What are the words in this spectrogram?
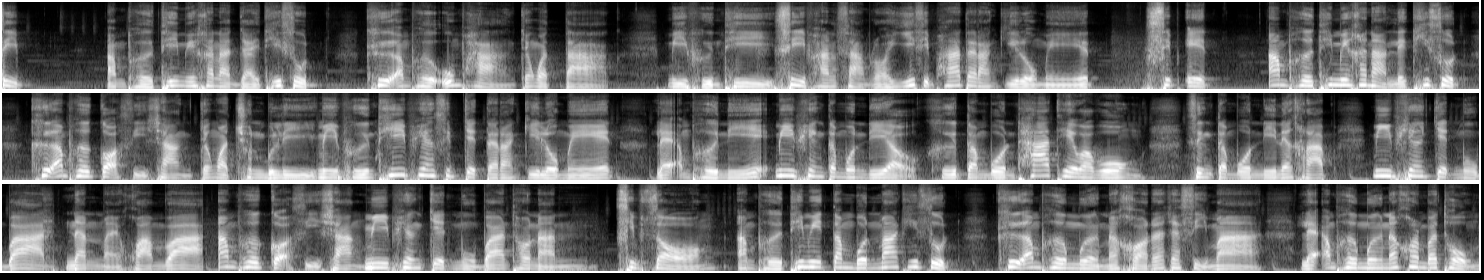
10. อำเภอที่มีขนาดใหญ่ที่สุด คืออำเภออุ้มผางจังหวัดตาก มีพื้นที่ 4,325 ตารางกิโลเมตร 11. อำเภอที่มีขนาดเล็กที่สุด คืออำเภอเกาะสีชัง จังหวัดชนบุรี มีพื้นที่เพียง 17 ตารางกิโลเมตร และอำเภอนี้มีเพียงตำบลเดียว คือตำบลท่าเทววงศ์ ซึ่งตำบลนี้นะครับ มีเพียง 7 หมู่บ้าน นั่นหมายความว่าอำเภอเกาะสีชัง มีเพียง 7 หมู่บ้านเท่านั้น 12. อำเภอที่มีตำบลมากที่สุด คืออำเภอเมืองนครราชสีมา และอำเภอเมืองนครปฐม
